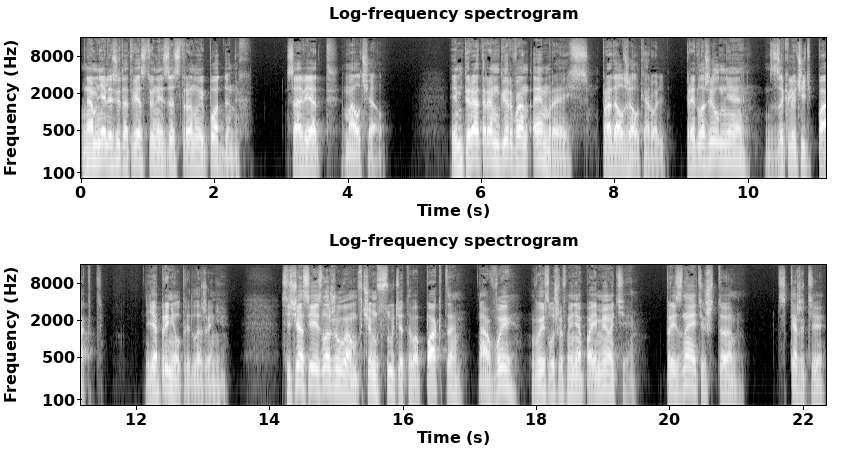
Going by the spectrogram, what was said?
На мне лежит ответственность за страну и подданных. Совет молчал. «Император Эмгир ван Эмрейс», — продолжал король, — «предложил мне заключить пакт. Я принял предложение. Сейчас я изложу вам, в чем суть этого пакта, а вы, выслушав меня, поймете, признаете, что... Скажете...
